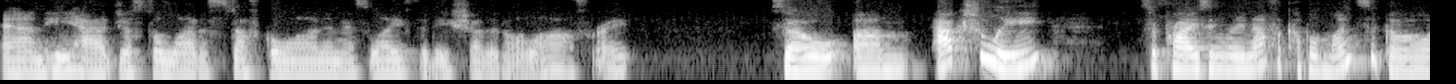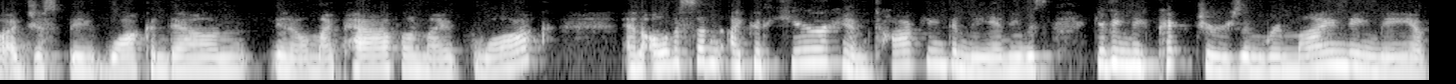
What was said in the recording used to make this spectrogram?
And he had just a lot of stuff go on in his life that he shut it all off, right? So um, actually, surprisingly enough, a couple months ago, I'd just be walking down, you know, my path on my walk, and all of a sudden I could hear him talking to me, and he was giving me pictures and reminding me of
